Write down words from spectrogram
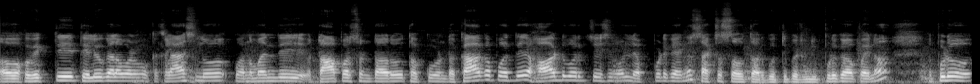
ఒక వ్యక్తి తెలియగలవడం ఒక క్లాస్లో కొంతమంది టాపర్స్ ఉంటారు తక్కువ ఉంటారు. కాకపోతే హార్డ్ వర్క్ చేసిన వాళ్ళు ఎప్పటికైనా సక్సెస్ అవుతారు గుర్తుపెట్టుకుని ఇప్పుడు కాకపోయినా ఇప్పుడు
